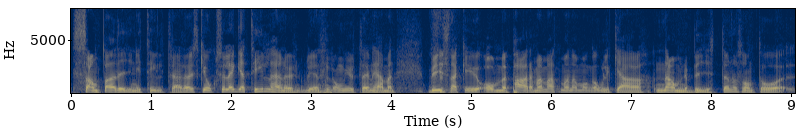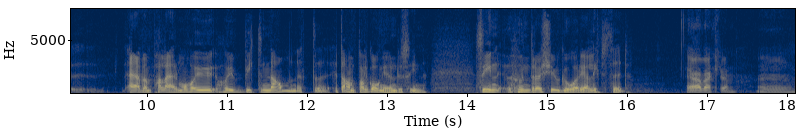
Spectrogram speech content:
Samparini tillträder. Jag ska också lägga till här nu, det blir en lång utläggning här, men vi snackar ju om Parma med att man har många olika namnbyten och sånt och eh, även Palermo har ju, har ju bytt namn ett, ett antal gånger under sin, sin 120-åriga livstid. Ja, verkligen. Uh...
